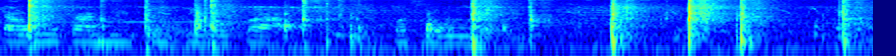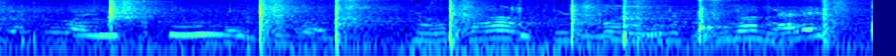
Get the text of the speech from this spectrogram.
taon kami dito pa pasong Dali.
